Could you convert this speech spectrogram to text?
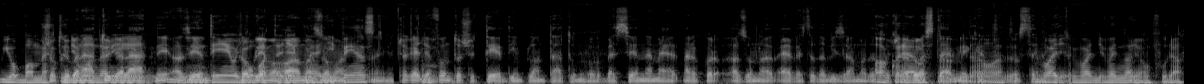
jobban meg Sok tudja mondani, át tudja látni az én én, hogy probléma halmazomat. pénzt. Csak egyre fontos, hogy térdimplantátumról beszélnem el, mert akkor azonnal elveszted a bizalmadat, akkor hogyha rossz terméket, rossz terméket. Vagy, vagy, vagy nagyon fura.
